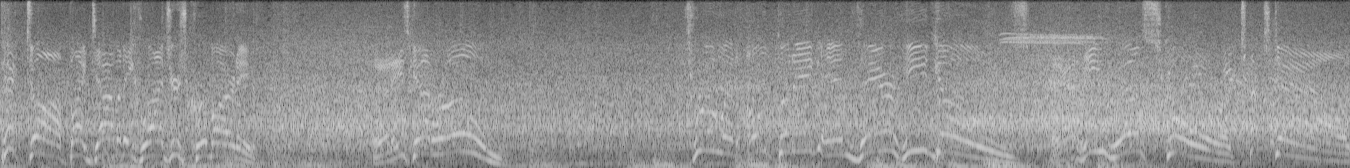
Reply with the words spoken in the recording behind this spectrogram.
Picked off by Dominique Rodgers-Cromartie. And he's got Rome. Through an opening, and there he goes. And he will score. Touchdown,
